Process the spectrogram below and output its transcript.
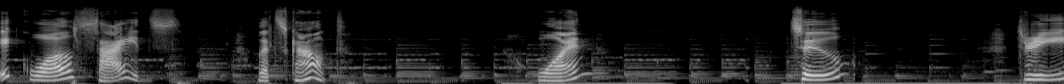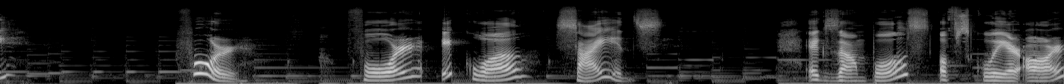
equal sides. Let's count. One, two, three, four. Four equal sides. Examples of square are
